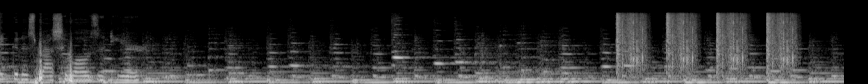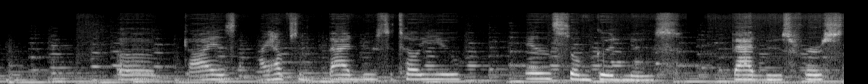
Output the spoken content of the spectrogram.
Thank goodness basketball isn't here. Uh, guys, I have some bad news to tell you and some good news. Bad news first.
